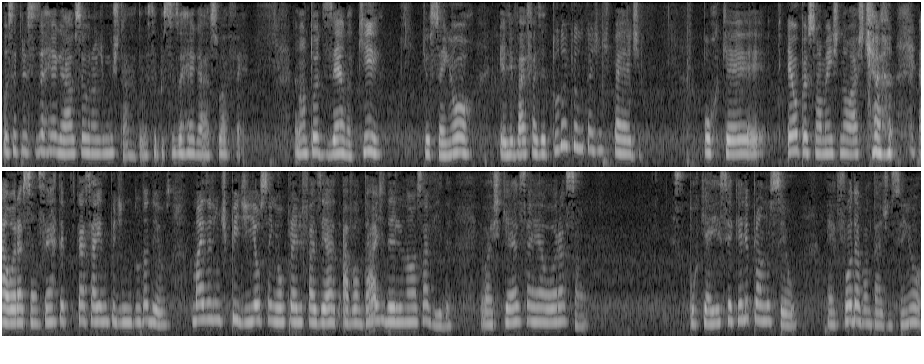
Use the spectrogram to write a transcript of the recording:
você precisa regar o seu grão de mostarda, você precisa regar a sua fé. Eu não estou dizendo aqui que o Senhor ele vai fazer tudo aquilo que a gente pede, porque eu pessoalmente não acho que a, a oração certa é ficar saindo pedindo tudo a Deus mas a gente pedir ao Senhor para Ele fazer a, a vontade dele na nossa vida. Eu acho que essa é a oração. Porque aí, se aquele plano seu é, for da vontade do Senhor,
